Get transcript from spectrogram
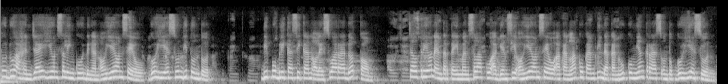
Tuduh Ahn Jae-hyun selingkuh dengan Oh Yeon Seo, Go Hye Sun dituntut. Dipublikasikan oleh suara.com. Celtrion Entertainment selaku agensi Oh Yeon Seo akan lakukan tindakan hukum yang keras untuk Go Hye Sun.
